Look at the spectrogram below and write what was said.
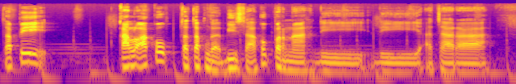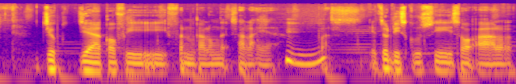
Tapi kalau aku tetap nggak bisa. Aku pernah di di acara Jogja Coffee Event kalau nggak salah ya. Hmm. Pas itu diskusi soal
